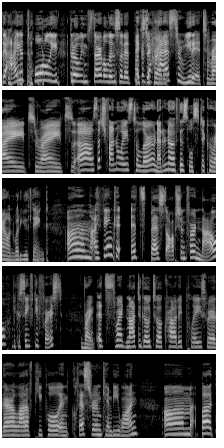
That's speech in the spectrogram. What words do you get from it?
then I would totally throw in star balloons so that Extra professor credit. has to read it. Right, right. Oh, such fun ways to learn. I don't know if this will stick around. What do you think? Um, I think it's best option for now because safety first. Right. It's smart not to go to a crowded place where there are a lot of people and classroom can be one. Um, but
